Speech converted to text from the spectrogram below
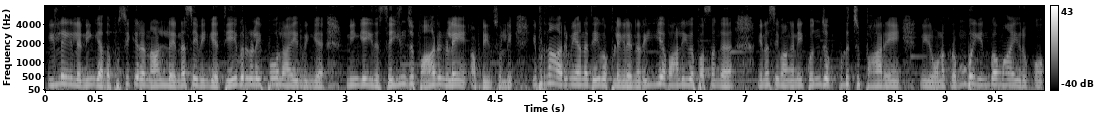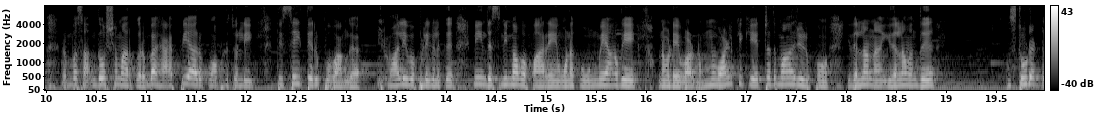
இல்லை இல்லை நீங்கள் அதை புசிக்கிற நாளில் என்ன செய்வீங்க? தேவர்களைப் போல் ஆயிடுவீங்க நீங்கள் இதை செஞ்சு பாருங்களேன் அப்படின்னு சொல்லி. இப்படி தான் அருமையான தெய்வ பிள்ளைகளை நிறைய வாலிப பசங்க என்ன செய்வாங்க? நீ கொஞ்சம் குடிச்சு பாரு நீ உனக்கு ரொம்ப இன்பமாக இருக்கும். ரொம்ப சந்தோஷமாக இருக்கும். ரொம்ப ஹாப்பியாக இருக்கும் அப்படின்னு சொல்லி திசை திருப்புவாங்க. வாலிப பிள்ளைகளுக்கு நீ இந்த சினிமாவை பாரு உனக்கு உண்மையாகவே நம்முடைய வா- நம்ம வாழ்க்கைக்கு ஏற்றது மாதிரி இருக்கும். இதெல்லாம் நான் இதெல்லாம் வந்து ஸ்டூடெண்ட்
